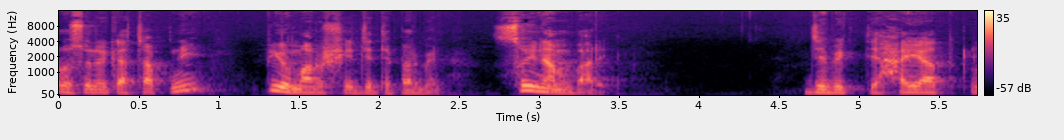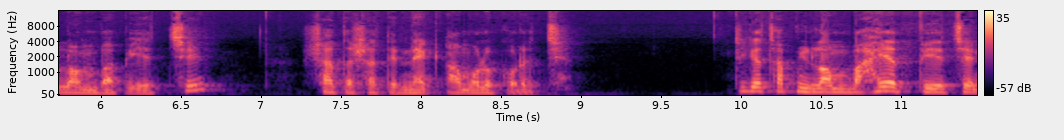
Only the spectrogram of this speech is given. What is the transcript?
রসুলের কাছে আপনি প্রিয় মানুষে যেতে পারবেন। ছয় নাম্বারে, যে ব্যক্তি হায়াত লম্বা পেয়েছে, সাথে সাথে ন্যাক আমলও করেছে। ঠিক আছে, আপনি লম্বা হায়াত পেয়েছেন,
